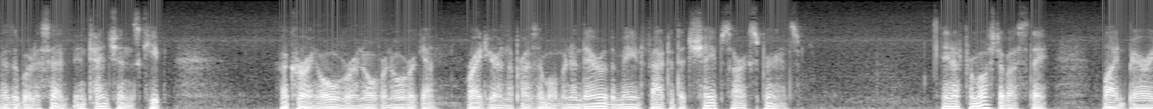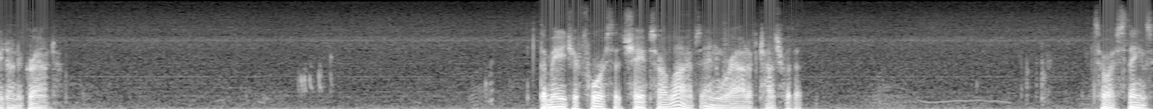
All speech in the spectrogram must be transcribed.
As the Buddha said, intentions keep occurring over and over and over again, right here in the present moment, and they're the main factor that shapes our experience. And for most of us, they lie buried underground. The major force that shapes our lives, and we're out of touch with it. So as things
